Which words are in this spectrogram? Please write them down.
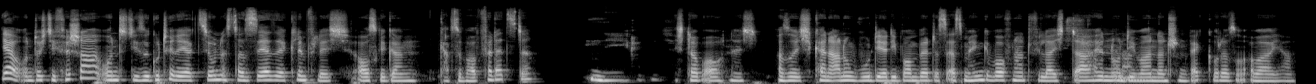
Ja, und durch die Fischer und diese gute Reaktion ist das sehr, sehr klimpflich ausgegangen. Gab es überhaupt Verletzte? nee, glaub nicht. Ich glaube auch nicht. Also ich keine Ahnung, wo der die Bombe das erstmal hingeworfen hat, vielleicht Ich dahin und die waren dann schon weg oder so, aber ja.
